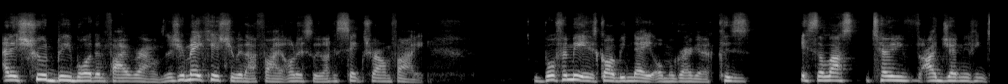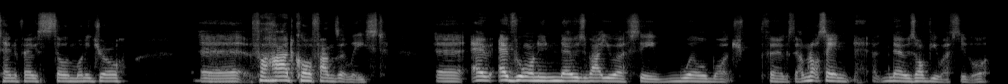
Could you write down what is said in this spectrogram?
and it should be more than five rounds. They should make history with that fight, honestly, like a six round fight. But for me, it's got to be Nate or McGregor because it's the last Tony. I genuinely think Tony Ferguson's still a money draw uh, for hardcore fans, at least. Uh, everyone who knows about UFC will watch Ferguson. I'm not saying knows of UFC, but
